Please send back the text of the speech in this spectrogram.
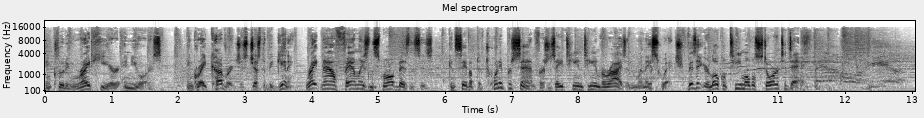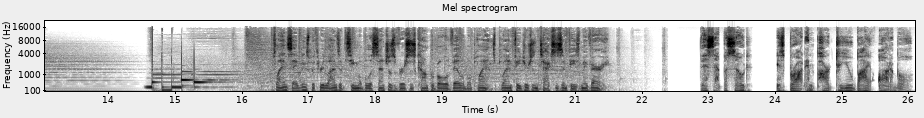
including right here in yours. And great coverage is just the beginning. Right now, families and small businesses can save up to 20% versus AT&T and Verizon when they switch. Visit your local T-Mobile store today. Plan savings with 3 lines of T-Mobile Essentials versus comparable available plans. Plan features and taxes and fees may vary. This episode is brought in part to you by Audible,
